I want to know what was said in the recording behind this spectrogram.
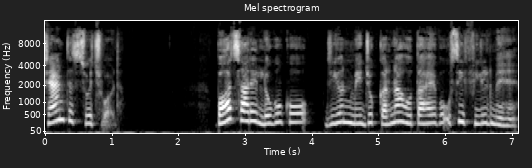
chant this switch word. बहुत सारे लोगों को जीवन में जो करना होता है, वो उसी फ़ील्ड में है।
